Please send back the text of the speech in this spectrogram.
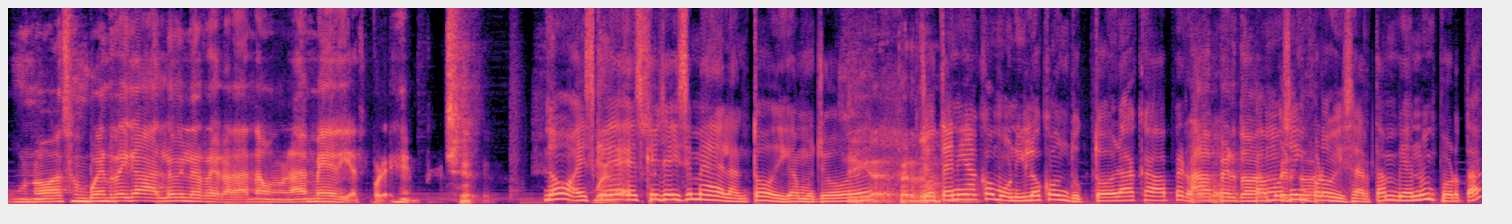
uno hace un buen regalo y le regalan a uno unas medias, por ejemplo. No, es Bueno, que es que Jay se me adelantó, digamos. Yo, Sí, eh, perdón. yo tenía como un hilo conductor acá, pero Ah, bueno, perdón, vamos perdón. a improvisar también, no importa.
